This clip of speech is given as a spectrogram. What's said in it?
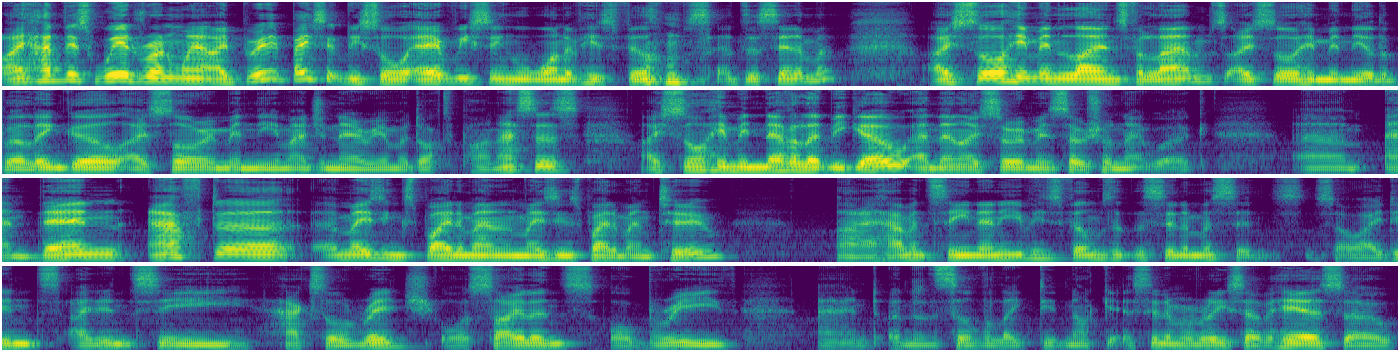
I had this weird run where I basically saw every single one of his films at the cinema. I saw him in Lions for Lambs. I saw him in The Other Boleyn Girl. I saw him in The Imaginarium of Dr. Parnassus. I saw him in Never Let Me Go. And then I saw him in Social Network. Um, and then after Amazing Spider Man and Amazing Spider Man 2, I haven't seen any of his films at the cinema since. So I didn't I didn't see Hacksaw Ridge or Silence or Breathe and Under the Silver Lake did not get a cinema release over here, so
